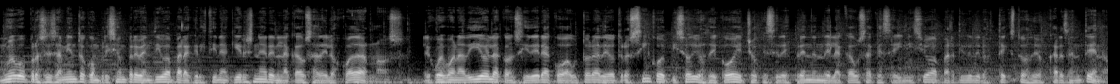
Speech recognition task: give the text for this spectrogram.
Nuevo procesamiento con prisión preventiva para Cristina Kirchner en la causa de los cuadernos. El juez Bonadío la considera coautora de otros cinco episodios de cohecho que se desprenden de la causa que se inició a partir de los textos de Oscar Centeno.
